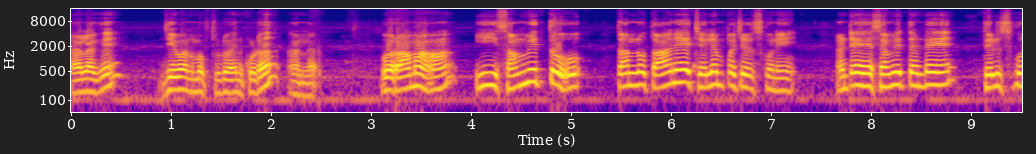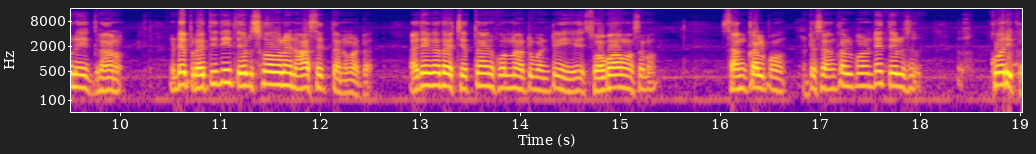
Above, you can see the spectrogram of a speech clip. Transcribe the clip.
అలాగే జీవన్ముక్తుడు అని కూడా అన్నారు. ఓ రామ ఈ సంవిత్తు తన్ను తానే చెల్లింప చేసుకుని అంటే సంవిత్ అంటే తెలుసుకునే జ్ఞానం అంటే ప్రతిదీ తెలుసుకోవాలనే ఆసక్తి అనమాట అదే కదా చిత్తానికి ఉన్నటువంటి స్వభావం అసలు సంకల్పం అంటే సంకల్పం అంటే తెలుసు కోరిక.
